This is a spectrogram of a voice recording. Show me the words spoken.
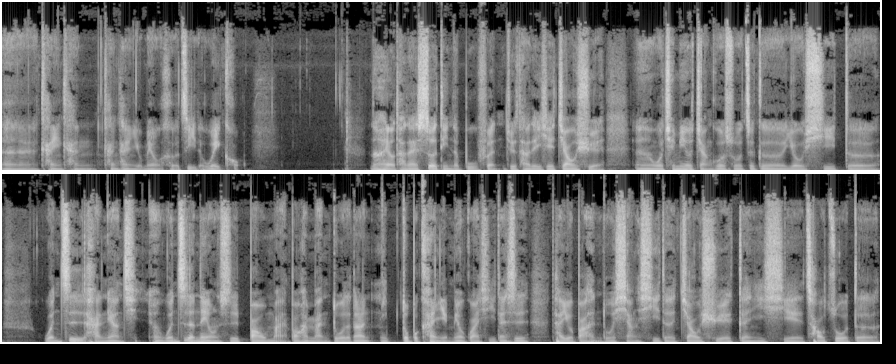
嗯看一看，看看有没有合自己的胃口。那还有它在设定的部分，就是它的一些教学。嗯，我前面有讲过，说这个游戏的。文字含量，其文字的内容是包满、包含蛮多的。当然你都不看也没有关系，但是它有把很多详细的教学跟一些操作的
